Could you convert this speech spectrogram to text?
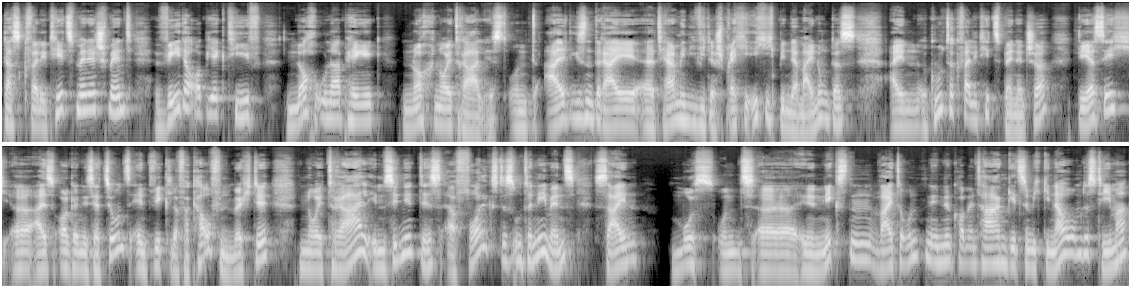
dass Qualitätsmanagement weder objektiv noch unabhängig noch neutral ist. Und all diesen drei äh, Termini widerspreche ich. Ich bin der Meinung, dass ein guter Qualitätsmanager, der sich äh, als Organisationsentwickler verkaufen möchte, neutral im Sinne des Erfolgs des Unternehmens sein muss. Und äh, in den nächsten, weiter unten in den Kommentaren geht es nämlich genau um das Thema,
